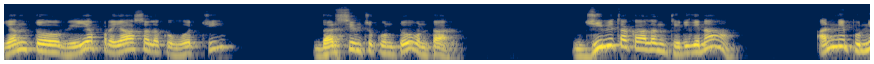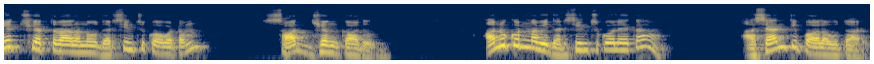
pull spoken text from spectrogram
ఎంతో వ్యయ ప్రయాసలకు ఓర్చి దర్శించుకుంటూ ఉంటారు. జీవితకాలం తిరిగినా అన్ని పుణ్యక్షేత్రాలను దర్శించుకోవటం సాధ్యం కాదు. అనుకున్నవి దర్శించుకోలేక అశాంతి పాలవుతారు.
